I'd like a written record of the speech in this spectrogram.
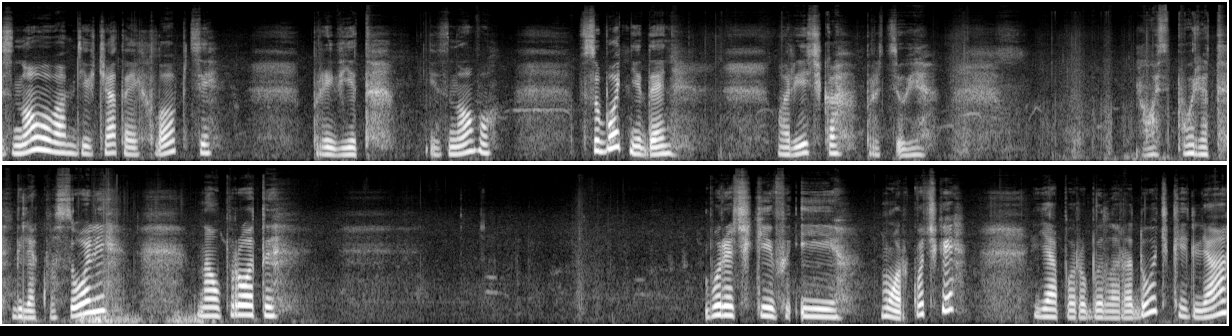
знову вам, дівчата і хлопці, привіт. І знову в суботній день Марічка працює. Ось поряд біля квасолі навпроти бурячків і морквочки. Я поробила радочки для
